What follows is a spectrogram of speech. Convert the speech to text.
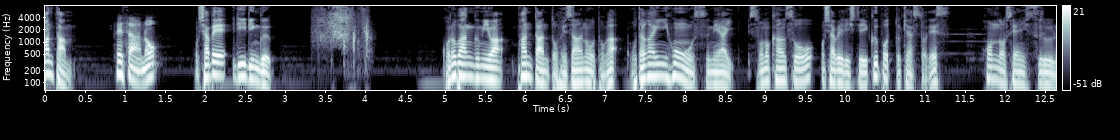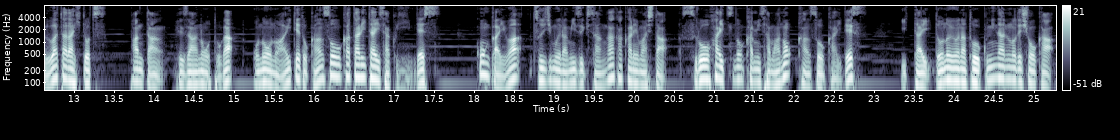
パンタン、フェザーのおしゃべリーディング。この番組はパンタンとフェザーノートがお互いに本を進め合い、その感想をおしゃべりしていくポッドキャストです。本の選出ルールはただ一つ。パンタン、フェザーノートが各々相手と感想を語りたい作品です。今回は辻村瑞希さんが書かれましたスローハイツの神様の感想会です。一体どのようなトークになるのでしょうか？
